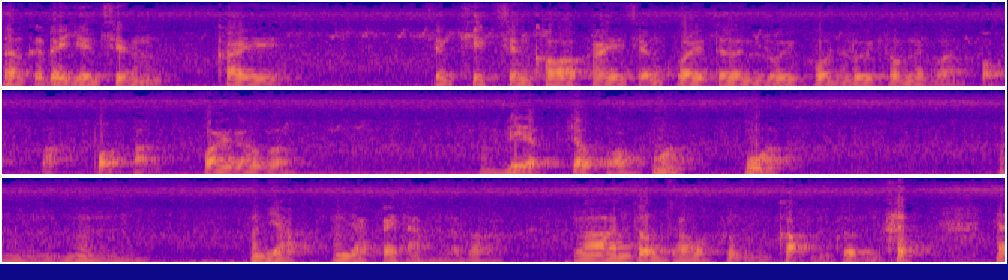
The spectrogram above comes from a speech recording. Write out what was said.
เราก็ได้ยินเสียงใคร เสียงขิกเสียงขอใคร เสียงควายเดินลุยคนลุยตรงนั้นว่าเปาะเปาะเปาะปะควายเราก็ เรียกเจ้าของหัวหัวมันมันมันอยากมันอยากไปตางแล้วก็ลานต้นเสาขึ้นขับขึ้นแต่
